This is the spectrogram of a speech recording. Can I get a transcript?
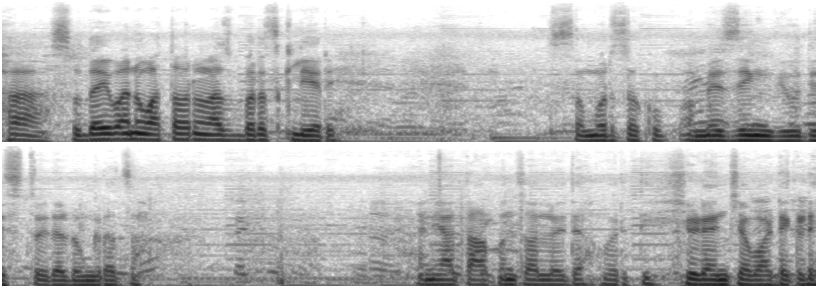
हां सुदैवानं वातावरण आज बरंच क्लिअर आहे. समोरचा खूप अमेझिंग व्ह्यू दिसतोय त्या डोंगराचा. आणि आता आपण चाललो आहे त्या वरती शिड्यांच्या वाटेकडे.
